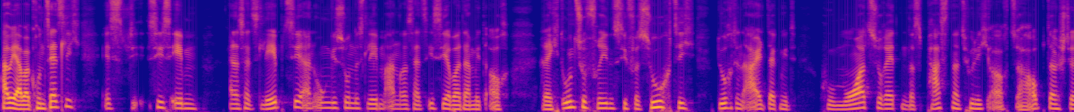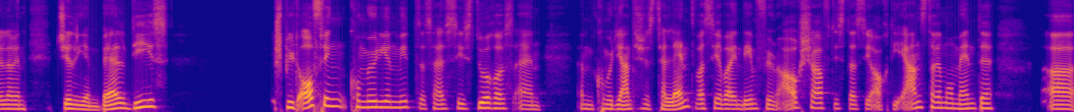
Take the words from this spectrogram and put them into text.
Aber ja, aber grundsätzlich, ist, sie ist eben, einerseits lebt sie ein ungesundes Leben, andererseits ist sie aber damit auch recht unzufrieden. Sie versucht sich durch den Alltag mit Humor zu retten. Das passt natürlich auch zur Hauptdarstellerin Gillian Bell. Die ist, spielt oft in Komödien mit, das heißt, sie ist durchaus ein, ein komödiantisches Talent. Was sie aber in dem Film auch schafft, ist, dass sie auch die ernsteren Momente äh,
